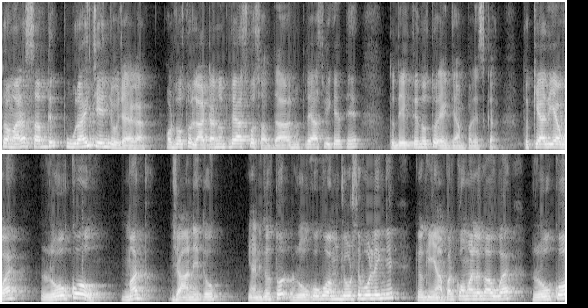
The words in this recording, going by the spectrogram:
तो हमारा शब्द पूरा ही चेंज हो जाएगा। और दोस्तों, लाटानुप्रयास को शब्दानुप्रयास भी कहते हैं। तो देखते हैं दोस्तों एग्ज़ाम्पल इसका। तो क्या दिया हुआ है? रोको मत जाने दो। यानी दोस्तों, रोको को हम ज़ोर से बोलेंगे, क्योंकि यहाँ पर कौमा लगा हुआ है। रोको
